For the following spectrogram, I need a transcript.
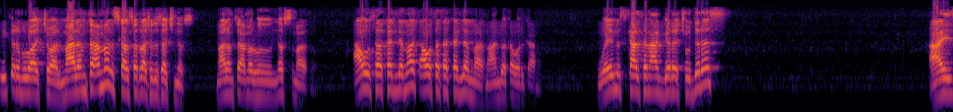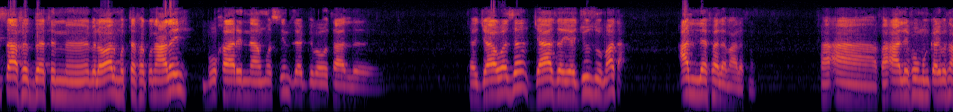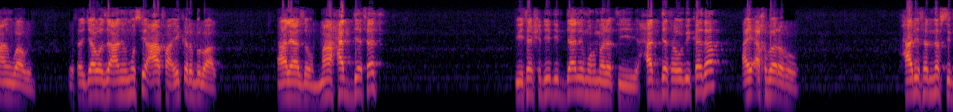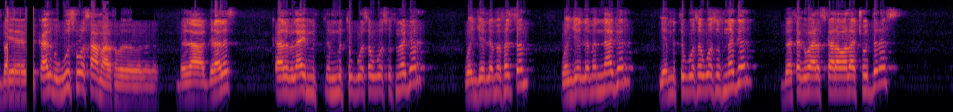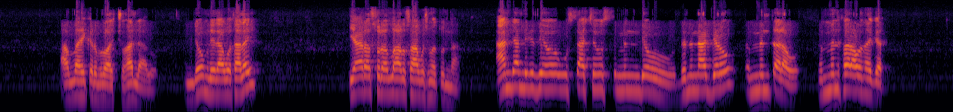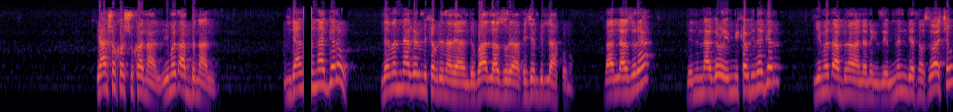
ይቅር ብሏቸዋል። ማለም ተعمل እስካልሰራች ወደታችን ነፍስ። ማለም ተعمل ነፍስ ማለት ነው። አው ተከለማት አው ተተከለም አንዷ ተወርቃ ነው። ወይም እስካልተናገረችው ድረስ አይጻፍበትም ብለዋል። متفقون عليه ቡኻሪና ሙስሊም ዘግበውታል። ተጃወዘ ጃዘ የጁዙ ማታ አለፈ ለማለት ነው። ፈአሊፉ ሙንቀሪበቱን አንዋዊን። وتجاوز عن المسي عفا يقر ብሏል አልያዘው ما حدثت بتشديد الدال المهمله حدثه بكذا اي اخبره حادث النفس قلب وسوسه ማለት ነው በዛ አገላለጽ ቀልብ ላይ የምትወሰወሱት ነገር ወንጀል ለመፈጸም ወንጀል ለመናገር የምትወሰወሱት ነገር በተግባር እስካላዋላችሁ ድረስ አላህ ይቅር ብሏችኋል አሉ። እንደውም ሌላ ቦታ ላይ ያ ረሱላህ አሉ ሰሃቦች መጡና አንዳንድ ጊዜ ውስጣችን ውስጥ ምን እንደው ልንናገረው የምንጠራው የምንፈራው ነገር ያሾከሹከናል ይመጣብናል። እንዳንናገረው ለመናገር የሚከብደናል ያ እንደው በአላህ ዙሪያ ፍጀን ቢላህ እኮ ነው። በአላህ ዙሪያ ልንናገረው የሚከብድ ነገር ይመጣብናል አንዳንድ ጊዜ። ምን እንዴት ነው ሲዋቸው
